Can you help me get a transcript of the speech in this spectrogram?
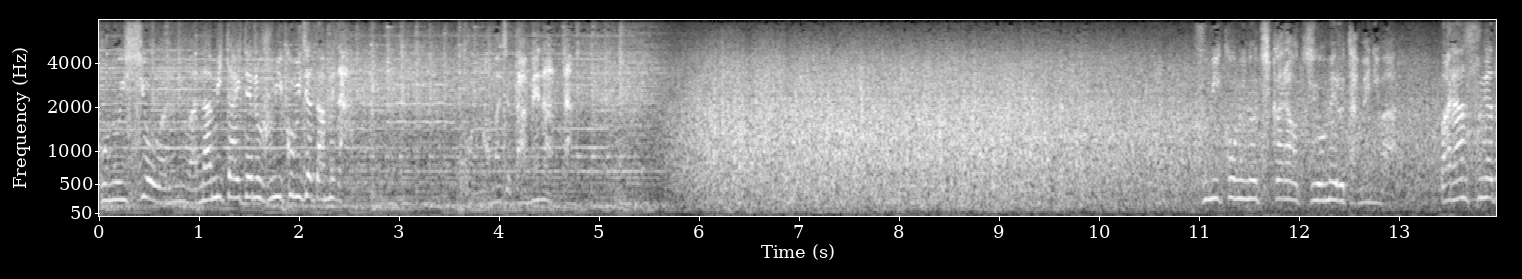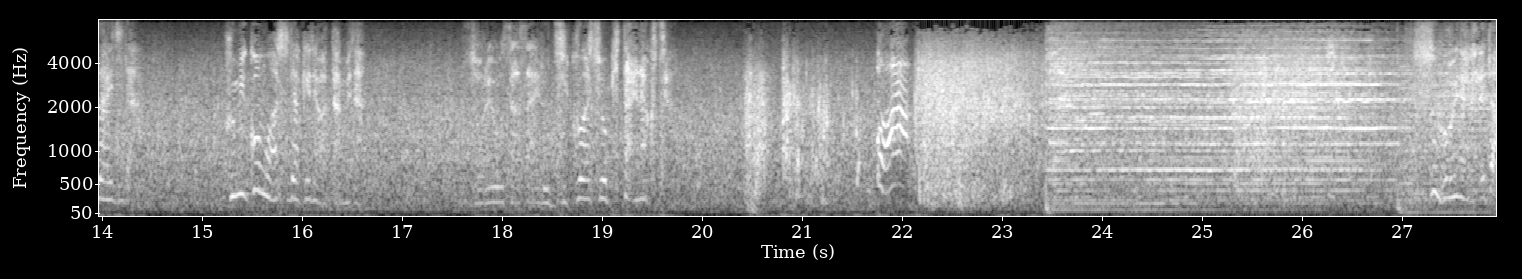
この石を割るには並大抵の踏み込みじゃダメだ。このままじゃダメなんだ踏み込みの力を強めるためにはバランスが大事だ。踏み込む足だけではダメだ。それを支える軸足を鍛えなくちゃ。すごい流れだ。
